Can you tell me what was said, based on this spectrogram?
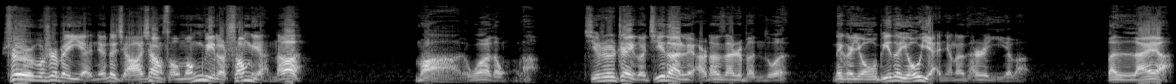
是不是被眼前的假象所蒙蔽了双眼呢？”妈的，我懂了，其实这个鸡蛋脸的才是本尊，那个有鼻子有眼睛的才是尾巴。本来呀，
